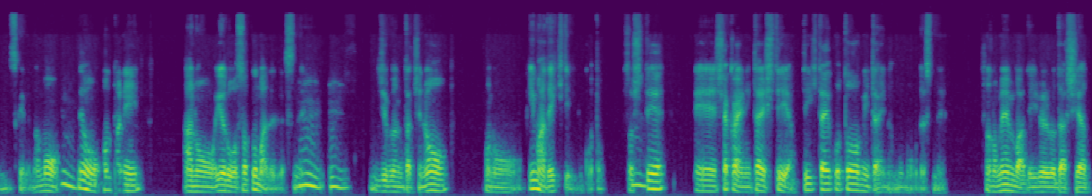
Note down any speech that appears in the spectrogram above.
たんですけれども、うんでも本当に、あの、夜遅くまでですね、うん。うん。自分たちの、この、今できていること、そして、えー社会に対してやっていきたいことみたいなものをですね、そのメンバーでいろいろ出し合っ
